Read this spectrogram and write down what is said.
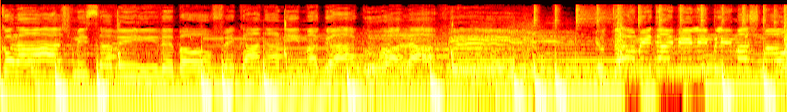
כל הרעש מסביב ובאופק עננים הגעגוע לאוויר יותר מדי מילים בלי משמעות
